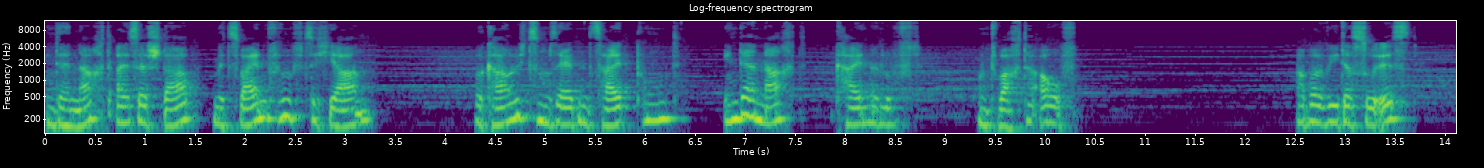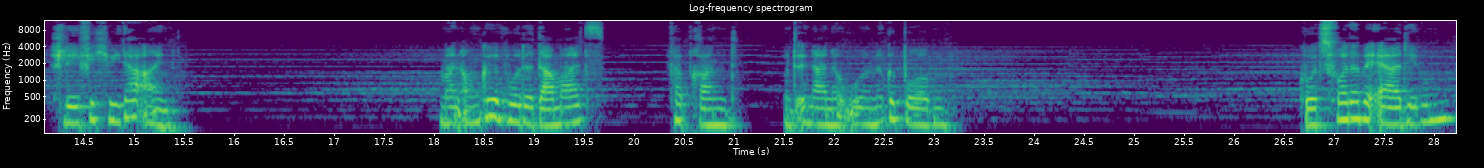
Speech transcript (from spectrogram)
In der Nacht, als er starb, mit 52 Jahren, bekam ich zum selben Zeitpunkt in der Nacht keine Luft und wachte auf. Aber wie das so ist, schlief ich wieder ein. Mein Onkel wurde damals verbrannt und in eine Urne geborgen. Kurz vor der Beerdigung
